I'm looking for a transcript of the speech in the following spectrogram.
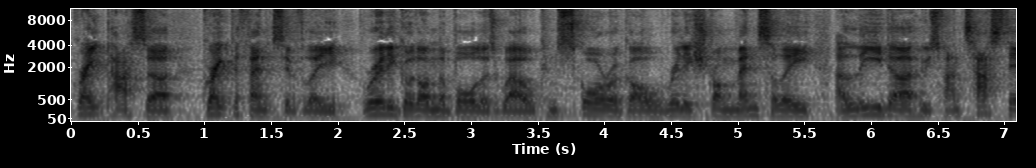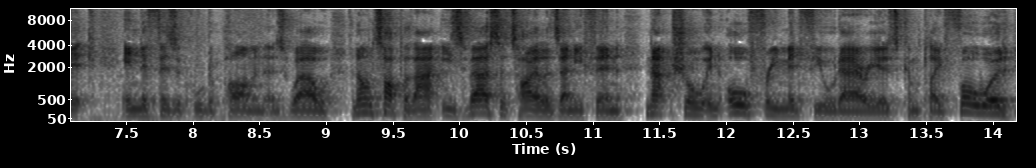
Great passer, great defensively, really good on the ball as well, can score a goal, really strong mentally, a leader who's fantastic in the physical department as well. And on top of that, he's versatile as anything, natural in all three midfield areas, can play forward,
